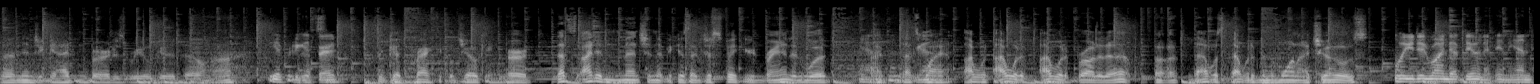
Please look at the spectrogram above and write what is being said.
The Ninja Gaiden bird is real good, though, huh? Yeah, pretty good bird. It's a good practical joking bird. That's I didn't mention it because I just figured Brandon would. Yeah, I, I that's forget why I would I would have I would have brought it up. Uh, that was that would have been the one I chose. Well, you did wind up doing it in the end.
